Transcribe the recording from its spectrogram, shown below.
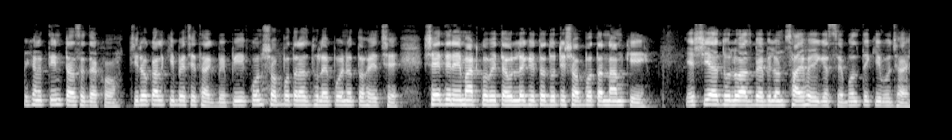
এখানে তিনটা আছে, দেখো। চিরকাল কি বেঁচে থাকবে? পি কোন সভ্যতার আজ ধুলায় পরিণত হয়েছে? সেই দিন এই মাঠ কবিতা উল্লেখিত দুটি সভ্যতার নাম কি? এশিয়ার ধুলো আজ ব্যাবিলন ছাই হয়ে গেছে, বলতে কি বোঝায়?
